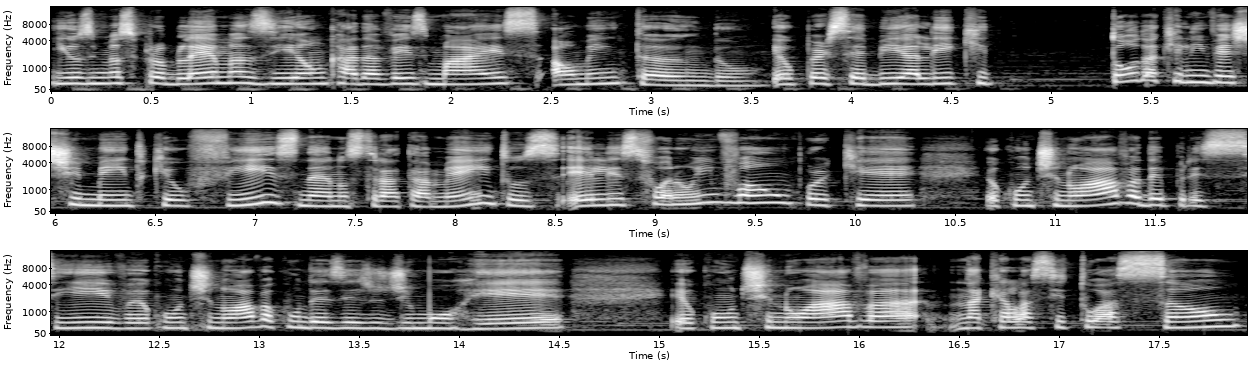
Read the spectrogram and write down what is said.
e os meus problemas iam cada vez mais aumentando. Eu percebi ali que todo aquele investimento que eu fiz né, nos tratamentos, eles foram em vão, porque eu continuava depressiva, eu continuava com desejo de morrer, eu continuava naquela situação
